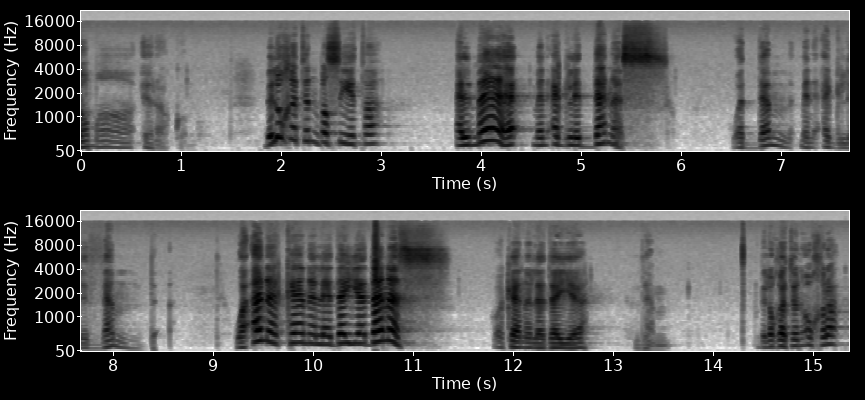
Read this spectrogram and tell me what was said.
ضمائركم. بلغة بسيطة الماء من أجل الدنس والدم من أجل الذنب. وأنا كان لدي دنس وكان لدي ذنب. بلغة أخرى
